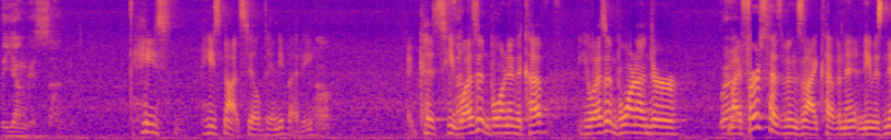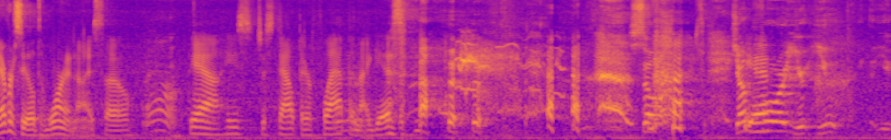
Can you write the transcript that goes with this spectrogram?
The youngest son. He's he's not sealed to anybody. Oh. because he wasn't born in the cov he wasn't born under my first husband's and I covenant and he was never sealed to Warren and I so Wow. yeah he's just out there flapping I guess So, jump Yeah. forward. You, you you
